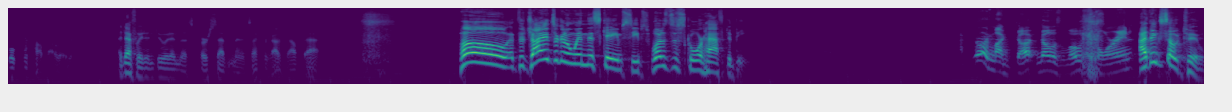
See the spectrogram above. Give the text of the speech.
We'll, we'll talk about later. I definitely didn't do it in the first seven minutes. I forgot about that. Oh, if the Giants are going to win this game, Seeps, what does the score have to be? I feel like my gut goes low scoring, I think so too.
